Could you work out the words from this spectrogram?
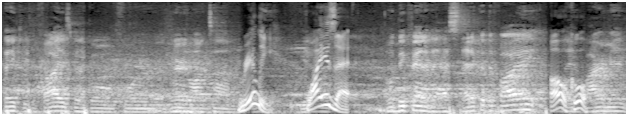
Thank you. Defy has been a goal for a very long time. Really? Why is that? I'm a big fan of the aesthetic of Defy. Oh, the cool. environment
